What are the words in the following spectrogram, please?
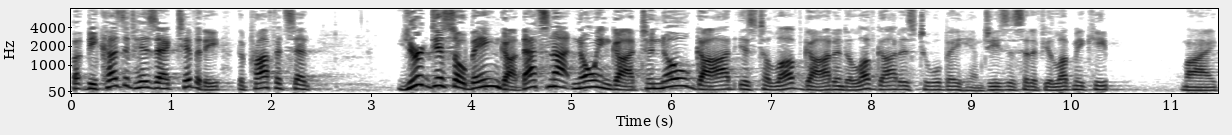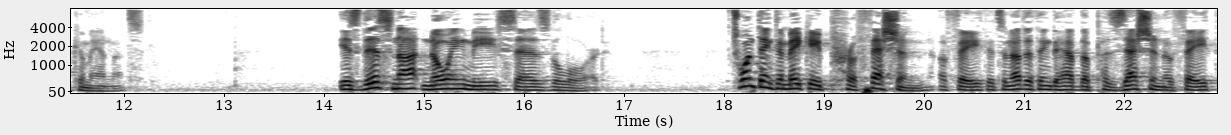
But because of his activity, the prophet said, you're disobeying God. That's not knowing God. To know God is to love God, and to love God is to obey Him. Jesus said, if you love me, keep my commandments. Is this not knowing me, says the Lord? It's one thing to make a profession of faith. It's another thing to have the possession of faith.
